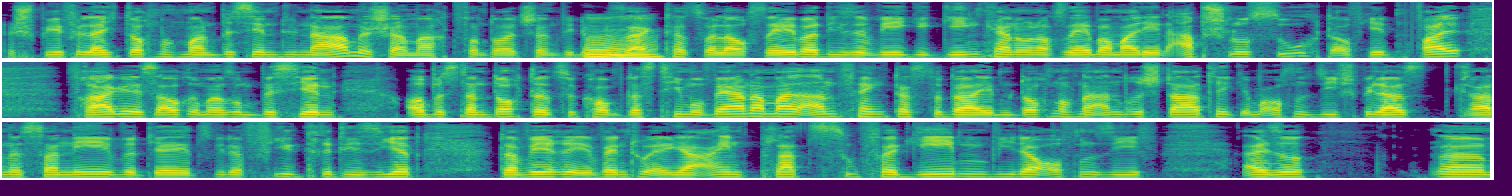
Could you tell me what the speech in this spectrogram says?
das Spiel vielleicht doch nochmal ein bisschen dynamischer macht von Deutschland, wie du mhm. gesagt hast, weil er auch selber diese Wege gehen kann und auch selber mal den Abschluss sucht, auf jeden Fall. Frage ist auch immer so ein bisschen, ob es dann doch dazu kommt, dass Timo Werner mal anfängt, dass du da eben doch noch eine andere Statik im Offensivspiel hast. Grane Sané wird ja jetzt wieder viel kritisiert. Da wäre eventuell ja ein Platz zu vergeben, wieder offensiv. Also, äh,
